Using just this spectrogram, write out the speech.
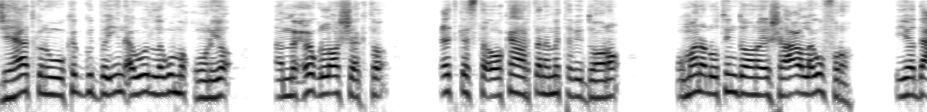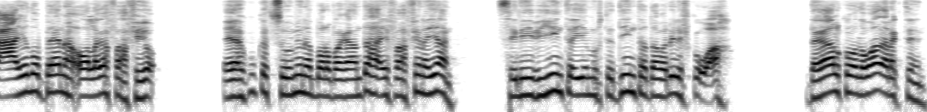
jihaadkuna wuu ka gudbay in awood lagu maquuniyo ama xoog loo sheegto. Cid kasta oo ka hartana ma tabi doono umana dhutin doono ishaaco lagu furo iyo dacaayado been ah oo laga faafiyo. Ee ku kadsoomina brobagandaha ay faafinayaan saliibiyiinta iyo murtadiinta dabadhilifka u ah. Dagaalkooda waad aragteen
